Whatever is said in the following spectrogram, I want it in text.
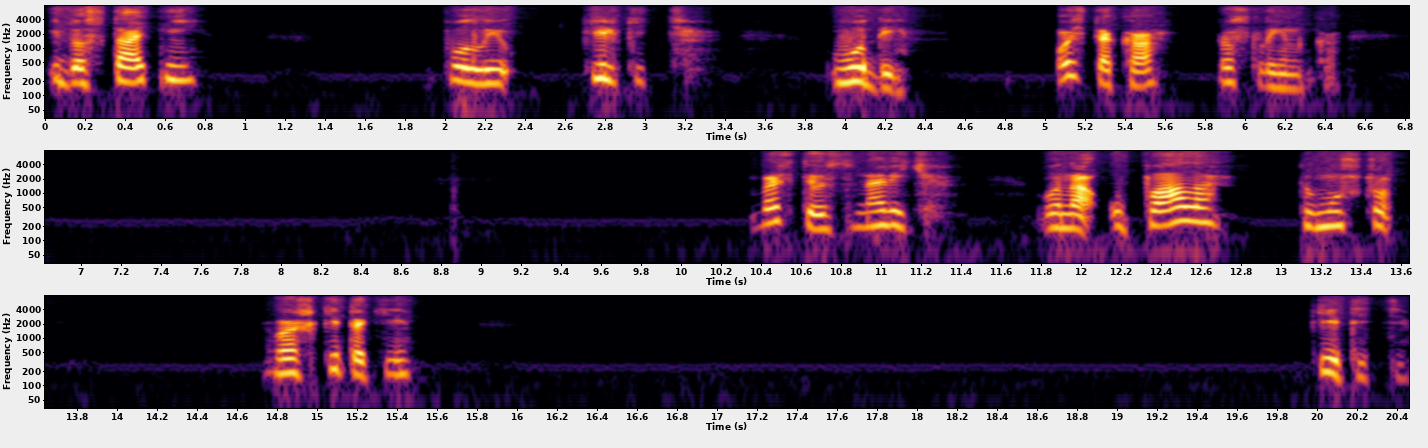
і достатній полив, кількість води. Ось така рослинка. Бачите, ось навіть вона упала, тому що важкі такі кітиці.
